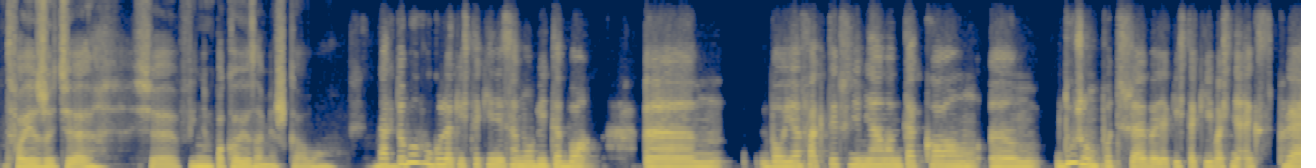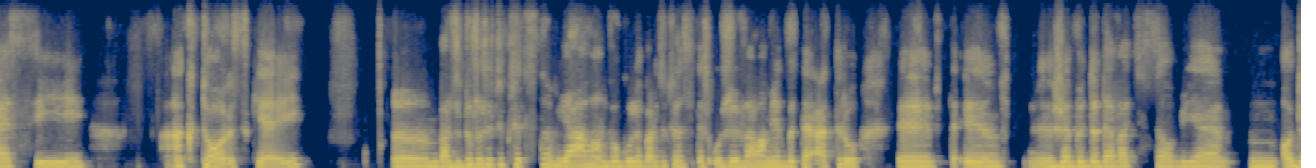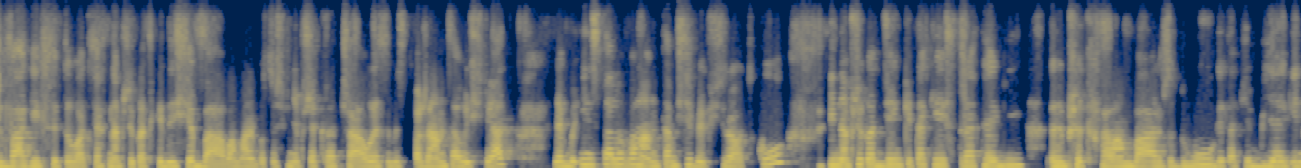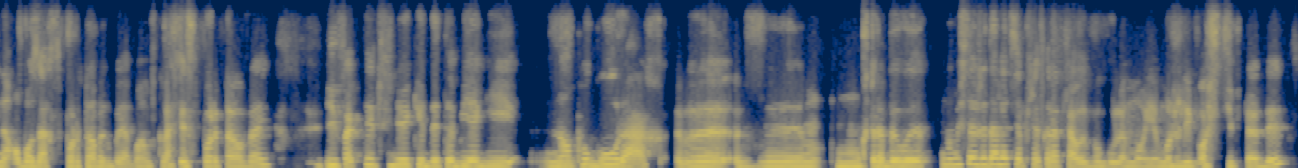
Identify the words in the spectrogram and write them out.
twoje życie się w innym pokoju zamieszkało. Tak, to było w ogóle jakieś takie niesamowite, bo, um, bo ja faktycznie miałam taką um, dużą potrzebę jakiejś takiej właśnie ekspresji aktorskiej. Bardzo dużo rzeczy przedstawiałam, w ogóle bardzo często też używałam jakby teatru, y, y, żeby dodawać sobie mm, odwagi w sytuacjach na przykład, kiedy się bałam albo coś mnie przekraczało, ja sobie stwarzałam cały świat, jakby instalowałam tam siebie w środku i na przykład dzięki takiej strategii y, przetrwałam bardzo długie takie biegi na obozach sportowych, bo ja byłam w klasie sportowej i faktycznie, kiedy te biegi no, po górach, w, w, mm, które były, no myślę, że dalece przekraczały w ogóle moje możliwości wtedy,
